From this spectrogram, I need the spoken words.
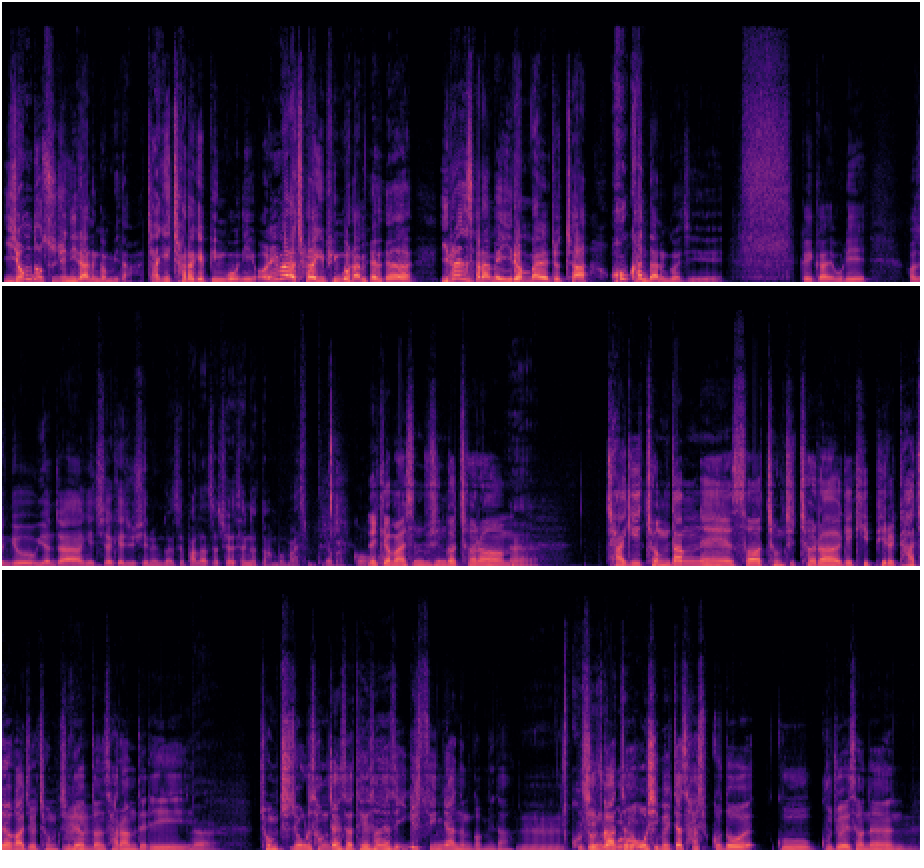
이 정도 수준이라는 겁니다. 자기 철학의 빈곤이 얼마나 철학이 빈곤하면은 이런 사람의 이런 말조차 혹한다는 거지. 그러니까 우리 허승규 위원장이 지적해 주시는 것을 받아서 저 생각도 한번 말씀드려봤고. 네, 이렇게 말씀 주신 것처럼 네. 자기 정당 내에서 정치 철학의 깊이를 다져가지고 정치를 음. 해왔던 사람들이 네. 정치적으로 성장해서 대선에서 이길 수 있냐는 겁니다. 음, 지금 같은 구조적으로 51대 49도 구 구조에서는 음,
